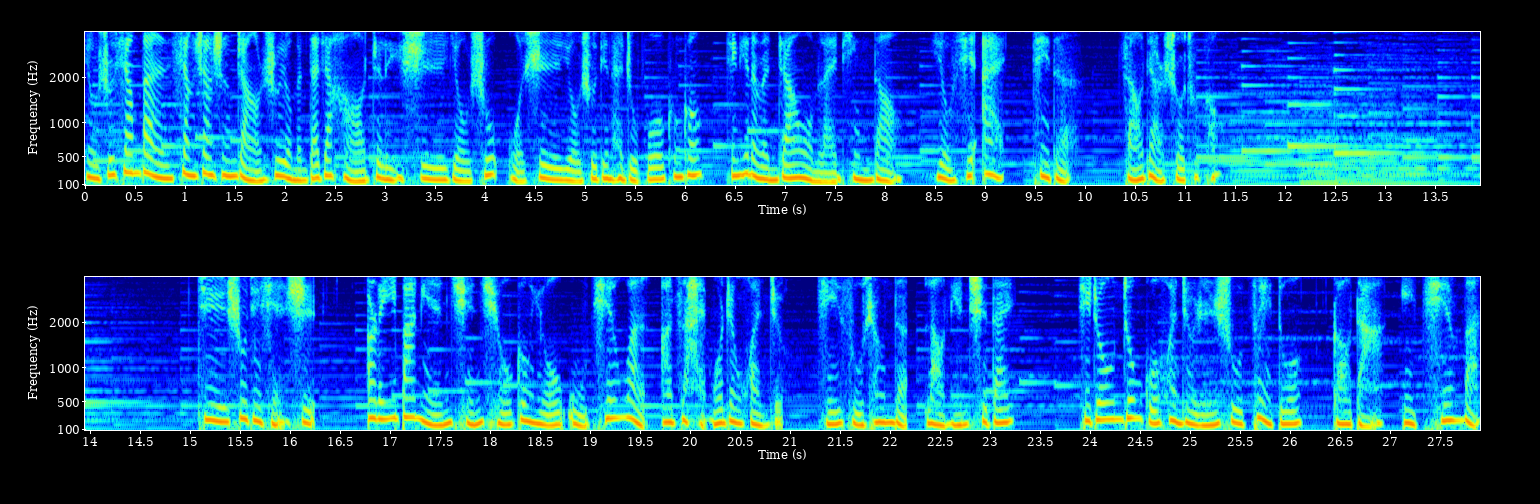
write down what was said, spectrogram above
有书相伴，向上生长。书友们，大家好，这里是有书，我是有书电台主播空空。今天的文章，我们来听到有些爱，记得早点说出口。据数据显示，二零一八年全球共有五千万阿兹海默症患者，即俗称的老年痴呆，其中中国患者人数最多，高达一千万。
